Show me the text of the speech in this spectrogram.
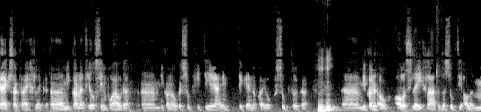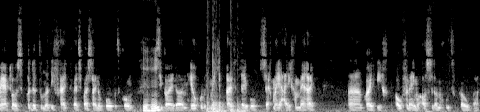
Ja, exact eigenlijk. Ehm, je kan het heel simpel houden. Ehm, je kan ook een zoekcriteria intikken en dan kan je op zoek drukken. mhm. Ehm, je kan het ook alles leeg laten. Dan zoekt hij alle merkloze producten, omdat die vrij kwetsbaar zijn op bol.com. Mhm. Dus die kan je dan heel goed met je private label, zeg maar je eigen merk, kan je die overnemen als ze dan goed verkopen.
